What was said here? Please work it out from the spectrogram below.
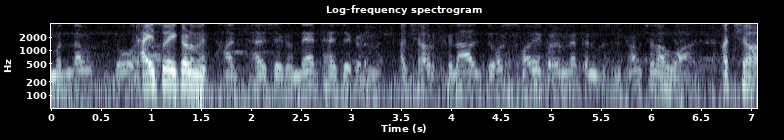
मतलब दो ढाई सौ एकड़ में? हाँ ढाई सौ एकड़ में ढाई सौ एकड़ में। अच्छा। और फ़िलहाल जो सौ एकड़ में कंस्ट्रक्शन काम चला हुआ है। अच्छा।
